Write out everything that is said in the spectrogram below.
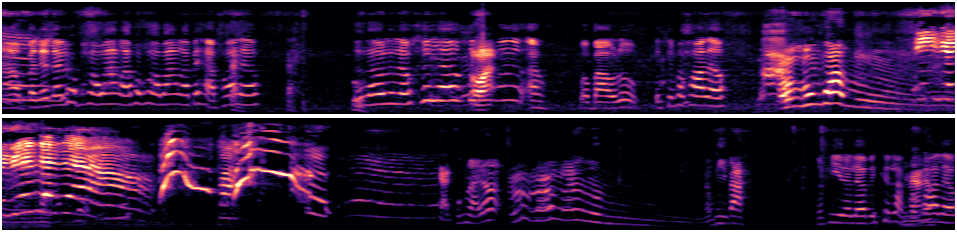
อ้าวไปแล้วนะพ่อว่างแล้วพ่อพ่อว่างแล้วไปหาพ่อเร็วเร็วเร็วเร็วขึ้นเร็วขึ้นเอาอะเร็วอ้าวเบาๆลูกไปขึ้นพ่อพ่อเร็วโอ้โหว้าวกัดพุงไหนแล้วน้องพี่ป่ะน้องพี่เร็วๆไปขึ้นหลังมีพ่อไหมพ่อนะเร็ว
